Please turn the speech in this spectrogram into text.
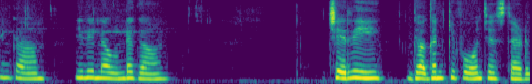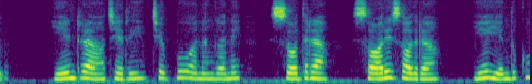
ఇంకా ఇది ఇలా ఉండగా చెర్రీ గగన్కి ఫోన్ చేస్తాడు. ఏంట్రా చెర్రీ చెప్పు అనగానే సోదరా సారీ సోదరా ఏ ఎందుకు?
